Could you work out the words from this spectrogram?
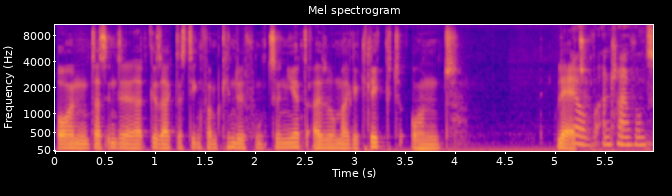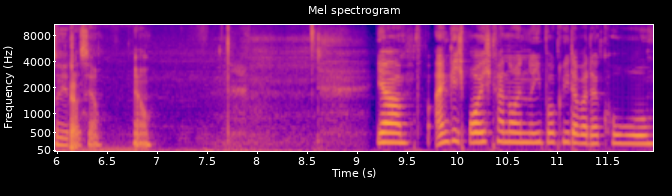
Und das Internet hat gesagt, das Ding vom Kindle funktioniert, also mal geklickt und lädt. Ja, anscheinend funktioniert ja. das ja. Ja. Ja, eigentlich brauche ich keinen neuen E-Book-Reader, weil der Kobo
